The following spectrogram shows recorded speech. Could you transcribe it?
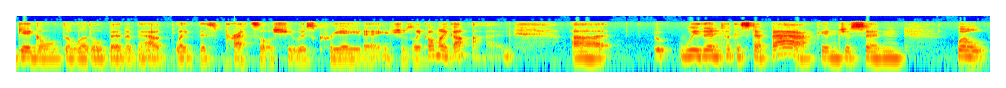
giggled a little bit about like this pretzel she was creating. She was like, "Oh my god." Uh, we then took a step back and just said, "Well,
